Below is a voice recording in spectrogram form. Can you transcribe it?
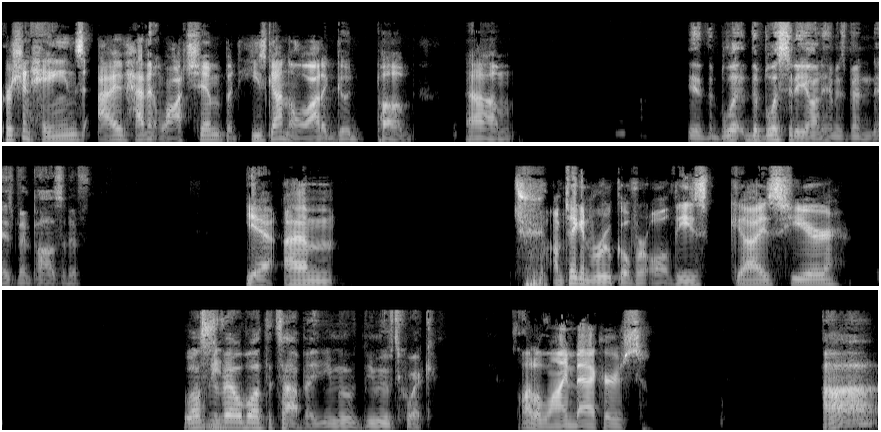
Christian Haynes. I haven't watched him, but he's gotten a lot of good pub. Um, Yeah, the bl- the publicity on him has been has been positive. yeah, um, I'm taking Ruke over all these guys here. Who else I is available at the top? Uh, You moved you moved quick. A lot of linebackers. Uh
